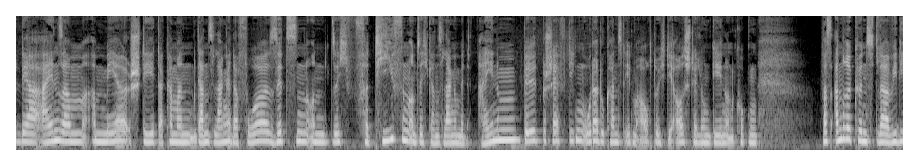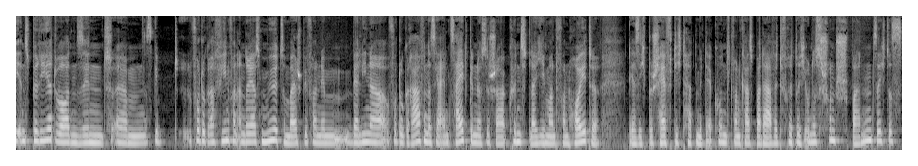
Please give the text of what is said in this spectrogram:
der einsam am Meer steht. Da kann man ganz lange davor sitzen und sich vertiefen und sich ganz lange mit einem Bild beschäftigen. Oder du kannst eben auch durch die Ausstellung gehen und gucken, was andere Künstler, wie die inspiriert worden sind. Ähm, es gibt Fotografien von Andreas Mühe zum Beispiel, von dem Berliner Fotografen, das ist ja ein zeitgenössischer Künstler, jemand von heute, der sich beschäftigt hat mit der Kunst von Caspar David Friedrich. Und es ist schon spannend, sich das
